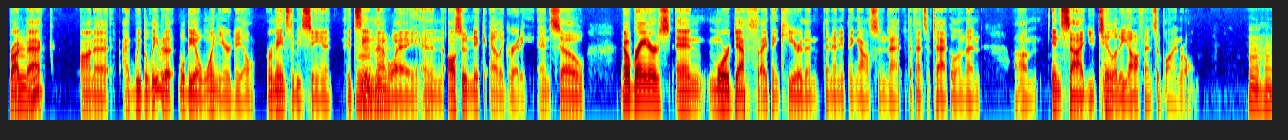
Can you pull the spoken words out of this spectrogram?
brought mm-hmm. back on a, I, we believe it will be a one year deal. Remains to be seen. It, it seemed mm-hmm. that way. And also Nick Allegretti. And so, no brainers and more depth, I think, here than than anything else in that defensive tackle and then um, inside utility offensive line role. Mm-hmm.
